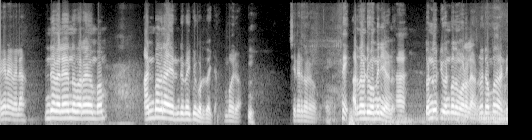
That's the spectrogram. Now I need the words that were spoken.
എങ്ങനെയാ വില? ഇതിന്റെ വില എന്ന് പറയുമ്പം അൻപതിനായിരം രൂപയ്ക്ക് കൊടുത്തേക്കാം. ഒമ്പത് രൂപ. ശരി എടുത്തോണ്ട് നോക്കാം. അടുത്ത വണ്ടി ഒമിനിയാണ്. തൊണ്ണൂറ്റി ഒൻപത് മോഡലാണ് തൊണ്ണൂറ്റൊമ്പത് വണ്ടി.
